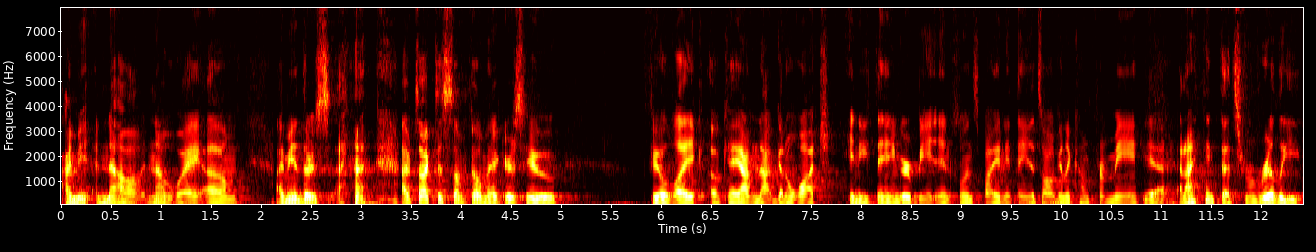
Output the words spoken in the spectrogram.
I mean, no, no way. Um, I mean, there's. I've talked to some filmmakers who feel like, okay, I'm not going to watch anything or be influenced by anything. It's all going to come from me. Yeah. And I think that's really,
